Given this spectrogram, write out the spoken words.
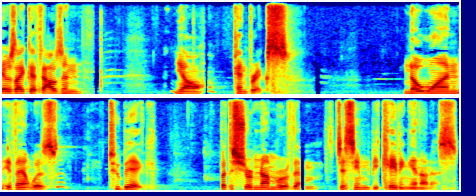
it was like a thousand, you know, pinpricks. No one event was too big, but the sheer number of them just seemed to be caving in on us.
